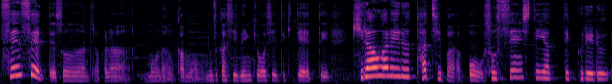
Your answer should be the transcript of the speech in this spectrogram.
先生ってそのなんていうのかなもうなんかもう難しい勉強を教えてきてって嫌われる立場を率先してやってくれる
